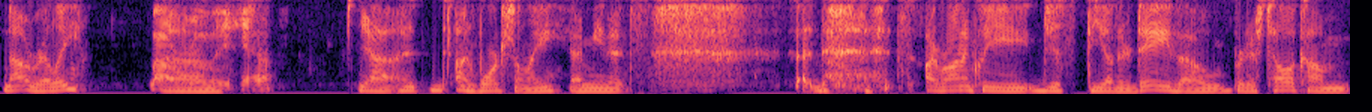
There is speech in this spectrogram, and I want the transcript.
Not really. Not um, really, yeah. Yeah, unfortunately. I mean, it's it's ironically just the other day though british telecom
